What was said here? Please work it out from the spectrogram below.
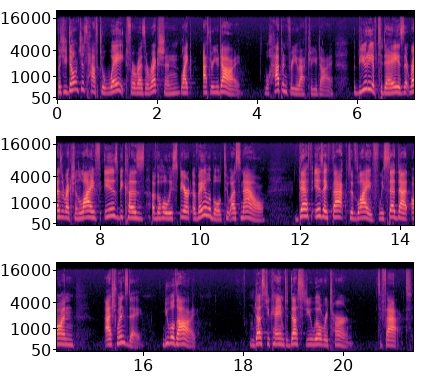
But you don't just have to wait for resurrection like after you die. It will happen for you after you die. The beauty of today is that resurrection life is because of the Holy Spirit available to us now. Death is a fact of life. We said that on Ash Wednesday. You will die. From dust you came, to dust you will return. It's a fact.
